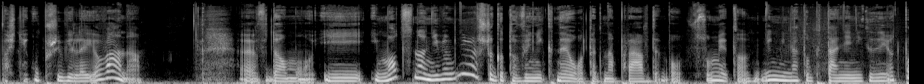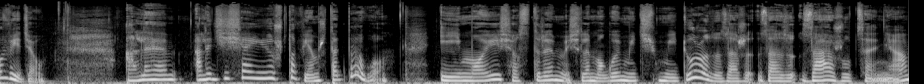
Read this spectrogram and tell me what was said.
właśnie uprzywilejowana w domu i, i mocno, nie wiem, nie wiem z czego to wyniknęło tak naprawdę, bo w sumie to nikt mi na to pytanie nigdy nie odpowiedział. Ale, ale dzisiaj już to wiem, że tak było. I moje siostry, myślę, mogły mieć mi dużo do zarzu za zarzucenia,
